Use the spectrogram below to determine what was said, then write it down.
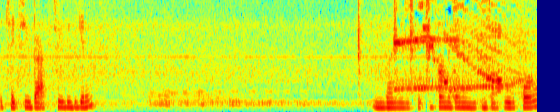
it takes you back to the beginning. And then you just hit confirm again and you can jump through the portal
